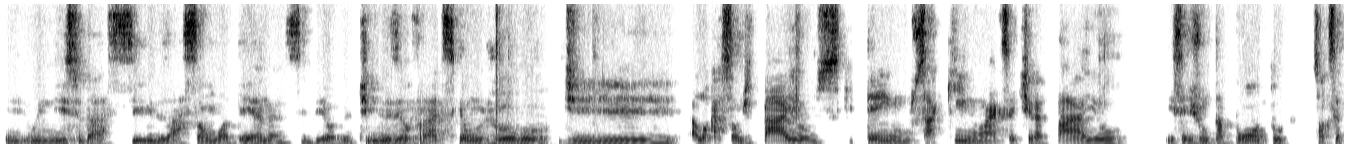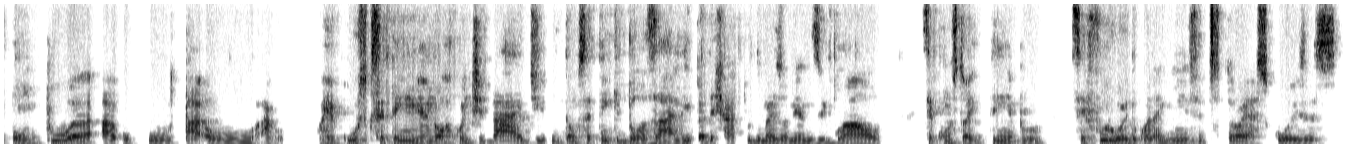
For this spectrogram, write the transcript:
o início da civilização moderna se deu. Né? Tigres e Eufrates, que é um jogo de alocação de tiles, que tem um saquinho lá que você tira tile e você junta ponto, só que você pontua a, o, o, o, a, o recurso que você tem em menor quantidade, então você tem que dosar ali para deixar tudo mais ou menos igual. Você constrói templo, você fura o olho do coleguinha, você destrói as coisas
